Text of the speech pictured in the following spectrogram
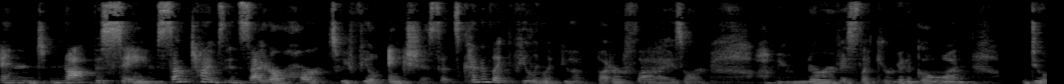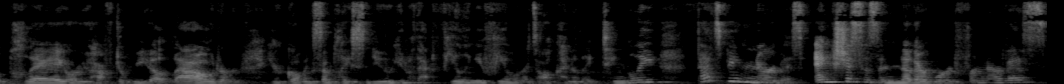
and not the same, sometimes inside our hearts we feel anxious. That's kind of like feeling like you have butterflies or um, you're nervous, like you're to go on do a play or you have to read out loud or you're going someplace new. You know that feeling you feel where it's all kind of like tingly? That's being nervous. Anxious is another word for nervous.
